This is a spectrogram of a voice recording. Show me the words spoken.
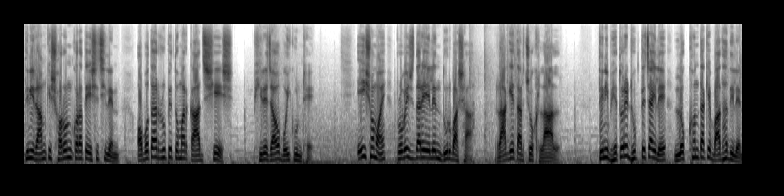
তিনি রামকে স্মরণ করাতে এসেছিলেন, অবতার রূপে তোমার কাজ শেষ, ফিরে যাও বৈকুণ্ঠে। এই সময় প্রবেশদ্বারে এলেন দুর্বাসা, রাগে তার চোখ লাল। তিনি ভেতরে ঢুকতে চাইলে লক্ষণ তাকে বাধা দিলেন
